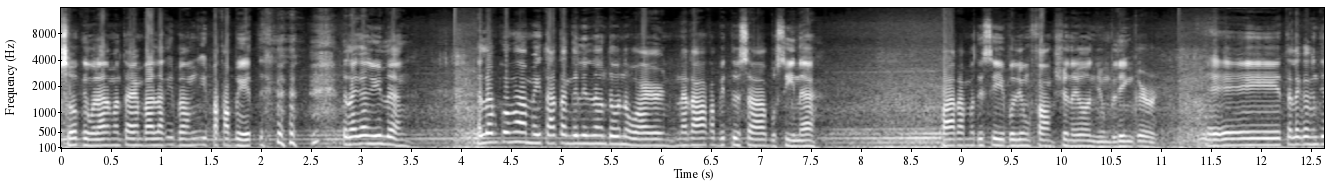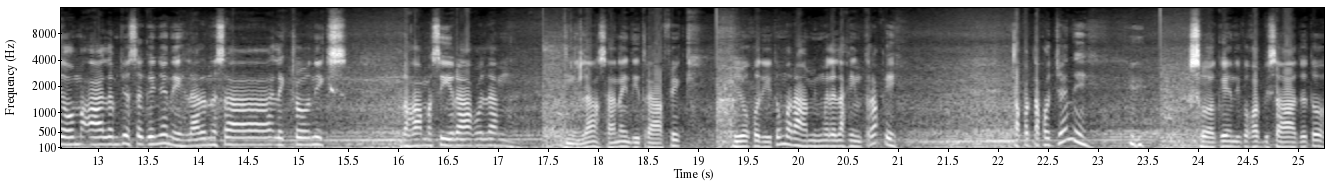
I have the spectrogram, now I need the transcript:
So okay, wala naman tayong balak ibang ipakabit. Talagang yun lang. Alam ko nga may tatanggalin lang daw na wire na nakakabit dun sa busina para ma-disable yung function na yun, yung blinker. Eh talagang hindi ako maalam dyan sa ganyan eh, lalo na sa electronics. Baka masira ako lang. Yun lang, sana hindi traffic. Ayoko dito, maraming malalaking truck eh takot ako dyan eh. So again hindi ko kabisado to.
